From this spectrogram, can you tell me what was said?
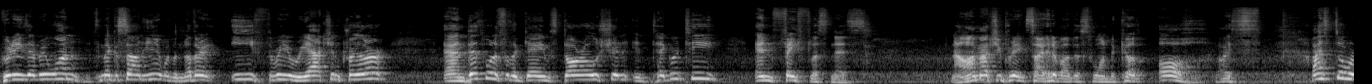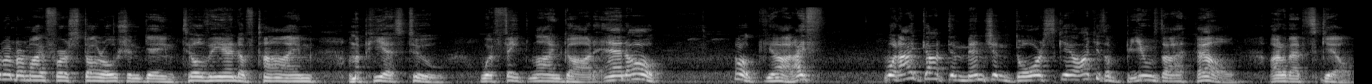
Greetings, everyone. It's Mecha-san here with another E3 reaction trailer, and this one is for the game Star Ocean Integrity and Faithlessness. Now, I'm actually pretty excited about this one because, oh, I, I still remember my first Star Ocean game, Till the End of Time, on the PS2, with Fayt Leingod, and oh, oh god, I, when I got Dimension Door skill, I just abused the hell out of that skill.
